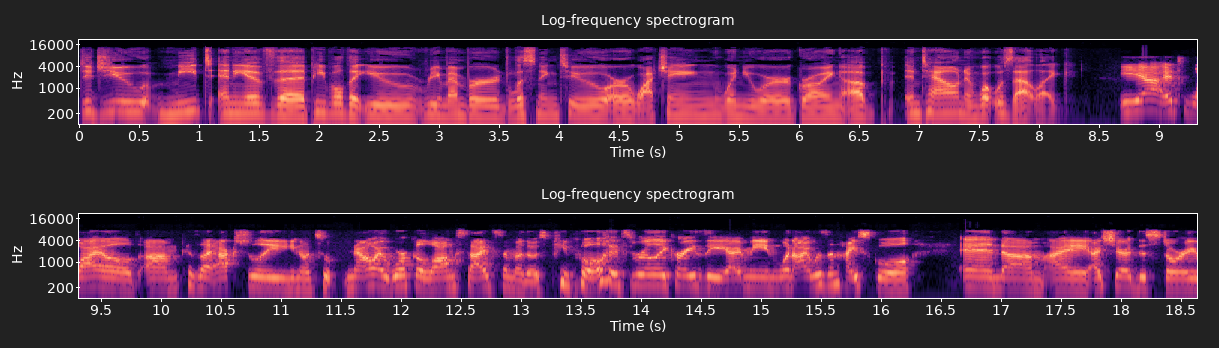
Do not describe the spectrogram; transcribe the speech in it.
did you meet any of the people that you remembered listening to or watching when you were growing up in town? And what was that like? Yeah, it's wild because um, I actually, you know, to, now I work alongside some of those people. It's really crazy. I mean, when I was in high school, and um, I, I, shared this story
